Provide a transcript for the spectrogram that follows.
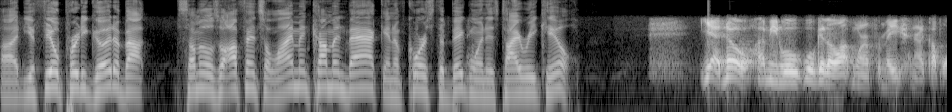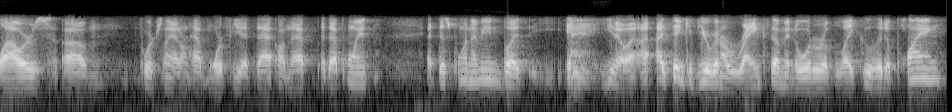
uh, do you feel pretty good about some of those offensive linemen coming back? And of course, the big one is Tyreek Hill. Yeah, no, I mean we'll we'll get a lot more information in a couple hours. Um, fortunately, I don't have you at that on that at that point. At this point, I mean, but you know, I, I think if you were going to rank them in order of likelihood of playing,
